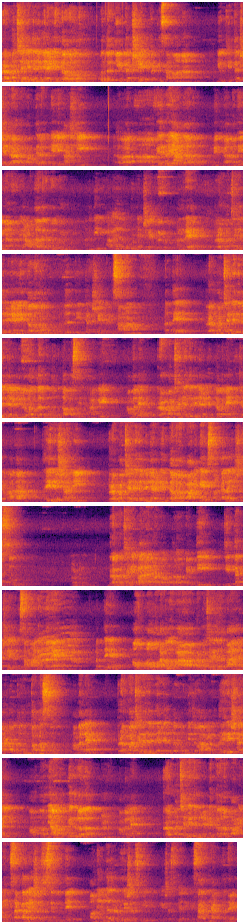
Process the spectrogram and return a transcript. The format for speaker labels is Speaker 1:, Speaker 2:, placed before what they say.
Speaker 1: ಬ್ರಹ್ಮಚರ್ಯದಲ್ಲಿ ನೆರಳಿದ್ದವನು ಒಂದು ತೀರ್ಥಕ್ಷೇತ್ರಕ್ಕೆ ಸಮಾನ. ನೀವು ತೀರ್ಥಕ್ಷೇತ್ರ ಅಂತ ಹೋಗ್ತೀರಾ ಎಲ್ಲಿ ಕಾಶಿ ಅಥವಾ ಬೇರೆ ಯಾವ್ದಾದ್ರು ಮೆಕ್ಕಾ ಮದೀನ ಯಾವ್ದಾದ್ರು ಇರ್ಬೋದು. ಅವೆಲ್ಲವೂ ಪುಣ್ಯಕ್ಷೇತ್ರಗಳು. ಅಂದ್ರೆ ಬ್ರಹ್ಮಚರ್ಯದಲ್ಲಿ ನೆಲೆನಿಂತವನು ಒಂದು ತೀರ್ಥಕ್ಷೇತ್ರಕ್ಕೆ ಸಮಾನ. ಮತ್ತೆ ಬ್ರಹ್ಮಚರ್ಯದಲ್ಲಿ ನೆಲೆನಿಲ್ಲುವಂತದ್ದು ಒಂದು ತಪಸ್ಸಿದ್ದ ಹಾಗೆ. ಆಮೇಲೆ ಬ್ರಹ್ಮಚರ್ಯದಲ್ಲಿ ನೆಲೆ ನಿಜವಾದ ಧೈರ್ಯಶಾಲಿ. ಬ್ರಹ್ಮಚರ್ಯದಲ್ಲಿ ನೆರಳಿದ್ದವನ ಪಾಲಿಗೆ ಸಕಲ ಯಶಸ್ಸು ಬ್ರಹ್ಮಚರ್ಯ ಪಾಲನೆ ಮಾಡುವಂತ ವ್ಯಕ್ತಿ ತೀರ್ಥಕ್ಷೇತ್ರಕ್ಕೆ ಸಮಾನ ಇರ್ತಾನೆ ಮತ್ತೆ ಅವು ಅವು, ಅದು ಆ ಬ್ರಹ್ಮಚರ್ಯದ ಪಾಲನೆ ಮಾಡುವಂಥದ್ದು ತಪಸ್ಸು. ಆಮೇಲೆ ಬ್ರಹ್ಮಚರ್ಯದಲ್ಲಿ ನೆಲೆಂತವನು ನಿಜವಾಗ್ಲೂ ಧೈರ್ಯಶಾಲಿ. ಅವನು ಅವನು ಯಾವುದಕ್ಕೂ ಎದುರಲ್ಲ. ಆಮೇಲೆ ಬ್ರಹ್ಮಚರ್ಯದಲ್ಲಿ ನೆಲೆಂತವನ ಪಾಲಿಗೆ ಸಕಲ ಯಶಸ್ಸು ಸಿಗುತ್ತೆ. ಅವನೆಲ್ಲದರಲ್ಲೂ ಯಶಸ್ವಿ, ಯಶಸ್ವಿಯಾಗಲಿಕ್ಕೆ ಸಾಧ್ಯ ಆಗ್ತದೆ.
